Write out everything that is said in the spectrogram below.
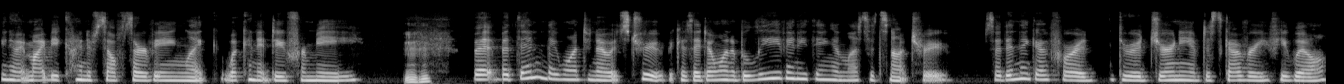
you know, it might be kind of self-serving like what can it do for me? Mm-hmm. But but then they want to know it's true because they don't want to believe anything unless it's not true. So then they go for a through a journey of discovery, if you will,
